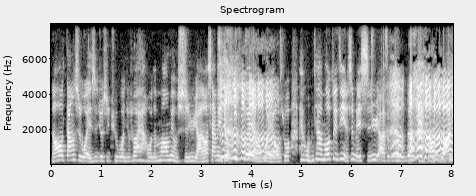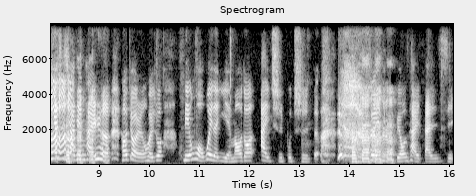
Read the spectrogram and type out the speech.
然后当时我也是，就是去问，就说：“哎呀，我的猫没有食欲啊。”然后下面就一堆人回哦，说：“哎，我们家的猫最近也是没食欲啊，什么什么的。”然后说：“啊，应该是夏天太热。”然后就有人回说：“连我喂的野猫都爱吃不吃的，所以你们不用太担心。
